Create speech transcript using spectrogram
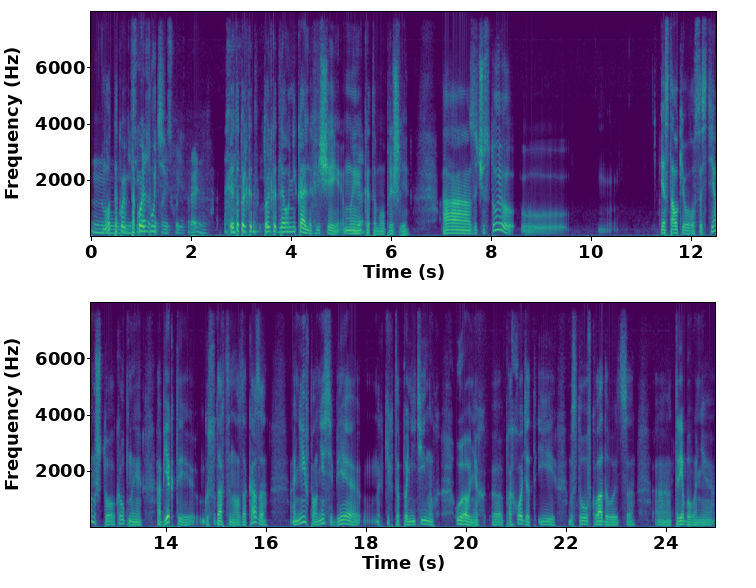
Ну, вот такой, не такой путь. Так происходит, правильно? Это только, только для уникальных вещей мы да. к этому пришли. А зачастую я сталкивался с тем, что крупные объекты государственного заказа, они вполне себе на каких-то понятийных уровнях э, проходят и в СТУ вкладываются э, требования,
